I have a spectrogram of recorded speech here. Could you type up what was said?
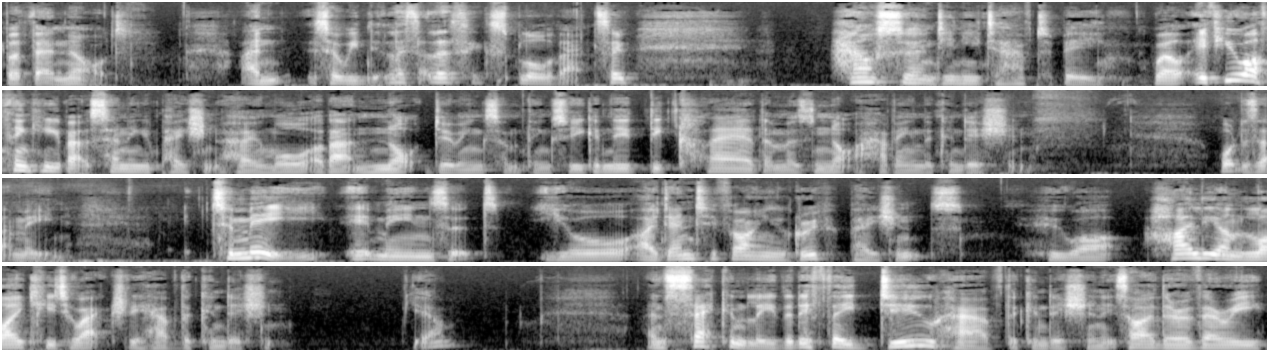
but they're not. And so we let's let's explore that. So, how certain do you need to have to be? Well, if you are thinking about sending a patient home or about not doing something, so you can de- declare them as not having the condition. What does that mean? To me, it means that you're identifying a group of patients who are highly unlikely to actually have the condition. Yeah. And secondly, that if they do have the condition, it's either a very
